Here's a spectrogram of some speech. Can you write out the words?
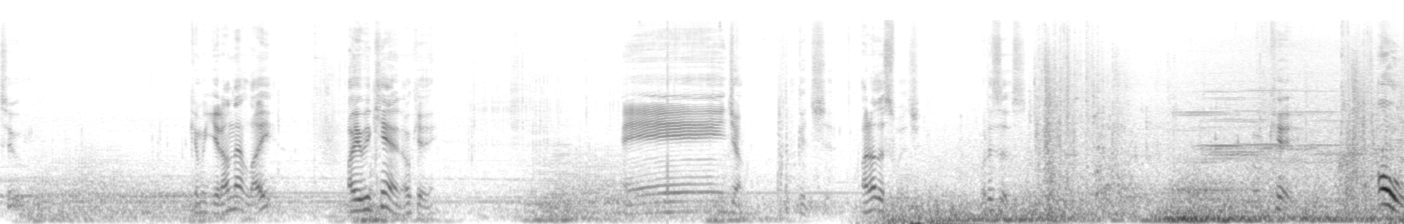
too. Can we get on that light? Oh, yeah, we can. Okay. And jump. Good shit. Another switch. What is this? Okay. Oh!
